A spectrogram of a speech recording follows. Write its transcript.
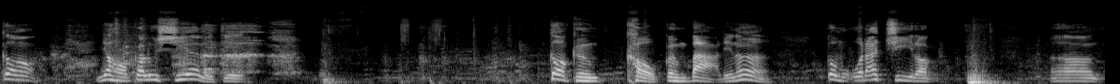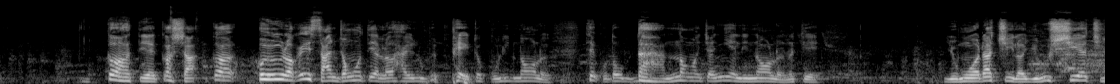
có nhớ họ có lúc xe là chị có cần khẩu cần bà đi nữa có một ô đã chi là ờ có tiền có sản có bự là cái sản trong tiền là hay lúc phải cho cụ linh nó rồi thế cụ tôi đà nó cho nhẹ linh nó rồi nó chị dù mua đã chỉ là dù lúc xe chỉ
